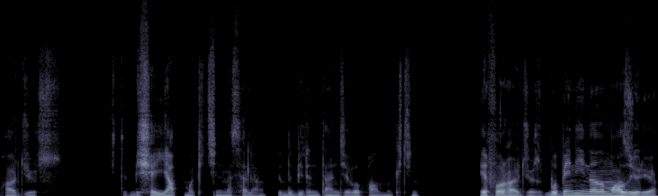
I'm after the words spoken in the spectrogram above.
harcıyoruz. İşte bir şey yapmak için mesela ya da birinden cevap almak için efor harcıyoruz. Bu beni inanılmaz yoruyor.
